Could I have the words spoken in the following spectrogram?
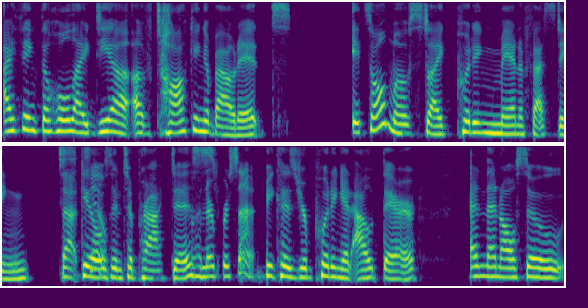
i think the whole idea of talking about it it's almost like putting manifesting That skills too. into practice 100%. because you're putting it out there and then also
